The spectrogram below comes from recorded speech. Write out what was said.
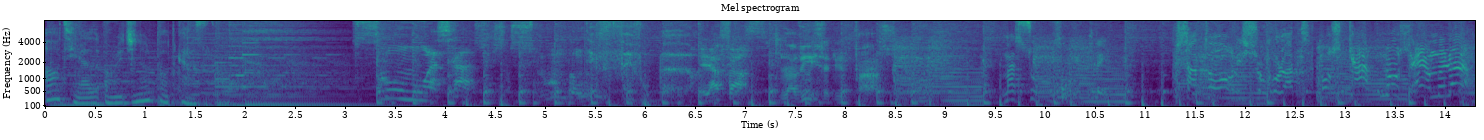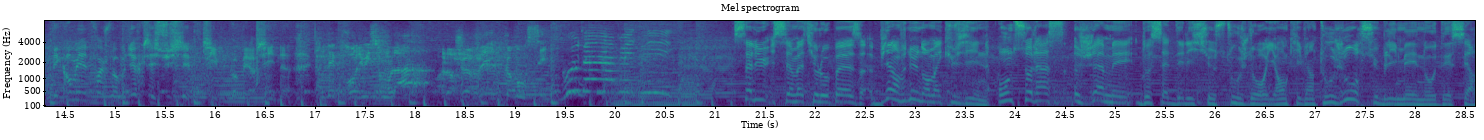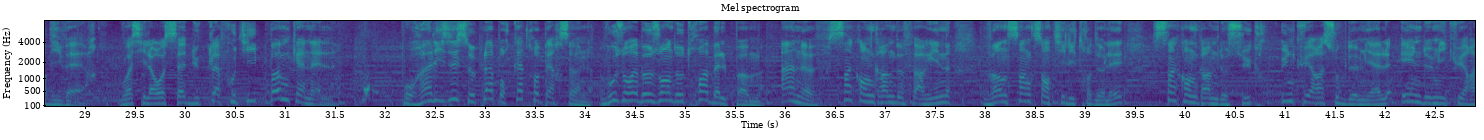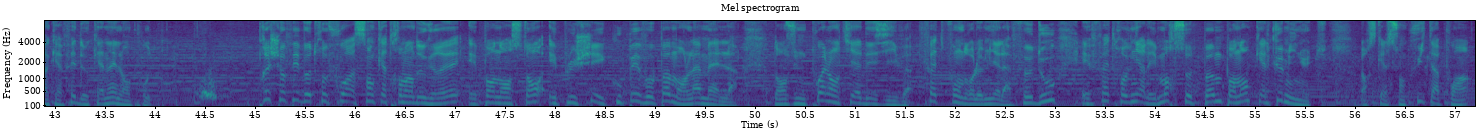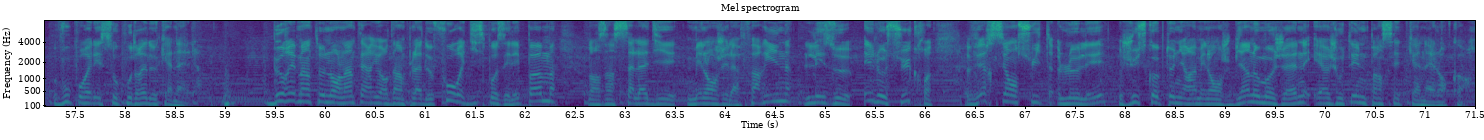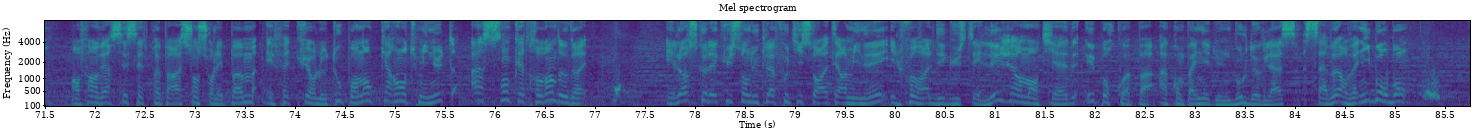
RTL Original Podcast. Sans-moi ça, ce bon Les faits vont peur. Et la farce La vie, c'est une farce. Ma soupe, s'il vous plaît. Ça tord, les chocolates. Mon scarpe, mon germe-là Mais combien de fois je dois vous dire que c'est susceptible, l'aubergine? Tous les produits sont là, alors je. Salut, c'est Mathieu Lopez, bienvenue dans ma cuisine. On ne se lasse jamais de cette délicieuse touche d'Orient qui vient toujours sublimer nos desserts d'hiver. Voici la recette du clafoutis pomme cannelle. Pour réaliser ce plat pour 4 personnes, vous aurez besoin de 3 belles pommes, un œuf, 50 g de farine, 25 centilitres de lait, 50 g de sucre, une cuillère à soupe de miel et une demi-cuillère à café de cannelle en poudre. Préchauffez votre four à 180 degrés et pendant ce temps, épluchez et coupez vos pommes en lamelles. Dans une poêle anti-adhésive, faites fondre le miel à feu doux et faites revenir les morceaux de pommes pendant quelques minutes. Lorsqu'elles sont cuites à point, vous pourrez les saupoudrer de cannelle. Beurrez maintenant l'intérieur d'un plat de four et disposez les pommes. Dans un saladier, mélangez la farine, les œufs et le sucre. Versez ensuite le lait jusqu'à obtenir un mélange bien homogène et ajoutez une pincée de cannelle encore. Enfin, versez cette préparation sur les pommes et faites cuire le tout pendant 40 minutes à 180 degrés. Et lorsque la cuisson du clafoutis sera terminée, il faudra le déguster légèrement tiède et pourquoi pas accompagné d'une boule de glace saveur vanille bourbon.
